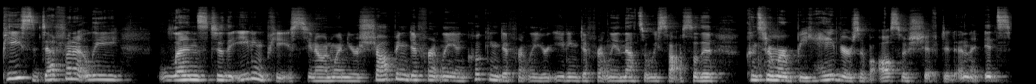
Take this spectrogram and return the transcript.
piece definitely lends to the eating piece, you know, and when you're shopping differently and cooking differently, you're eating differently. And that's what we saw. So the consumer behaviors have also shifted. And it's,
